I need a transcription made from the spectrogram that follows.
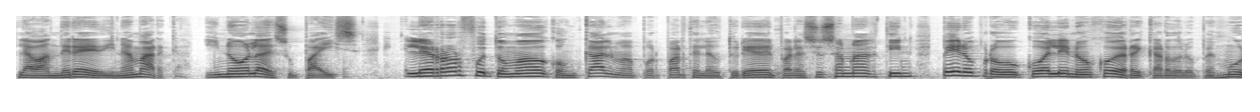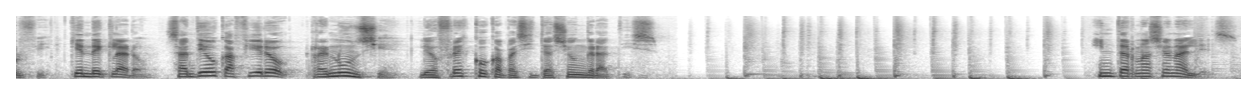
la bandera de Dinamarca, y no la de su país. El error fue tomado con calma por parte de la autoridad del Palacio San Martín, pero provocó el enojo de Ricardo López Murphy, quien declaró, Santiago Cafiero, renuncie, le ofrezco capacitación gratis internacionales.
